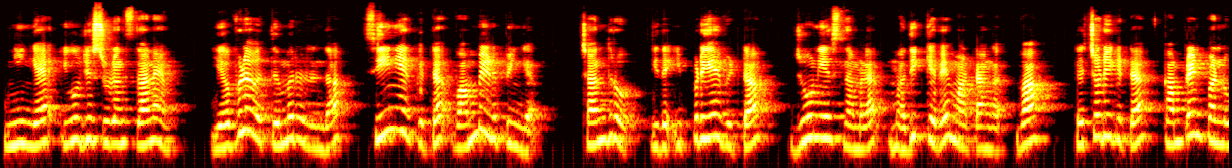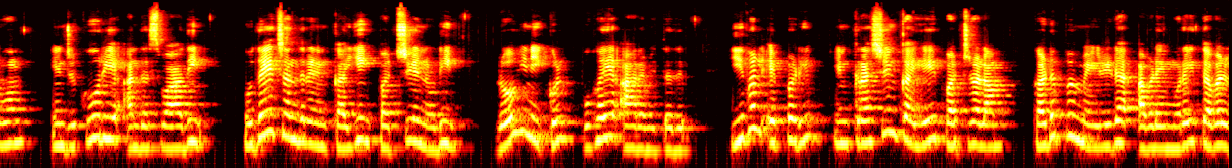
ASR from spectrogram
நீங்க யூஜி ஸ்டூடெண்ட்ஸ் தானே. எவ்வளவு திமிர் இருந்தா சீனியர் கிட்ட வம்பு இழுப்பீங்க. சந்துரு இதை இப்படியே விட்டா ஜூனியர்ஸ் நம்மளை மதிக்கவே மாட்டாங்க. வா ஹெச்ஓடி கிட்ட கம்ப்ளைண்ட் பண்ணுவோம் என்று கூறிய அந்த சுவாதி உதயச்சந்திரனின் கையை பற்றிய நொடி ரோஹிணிக்குள் புகைய ஆரம்பித்தது. இவள் எப்படி என் கிரஷின் கையை பற்றலாம்? கடுப்பு மேலிட அவளை முறைத்தவள்.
